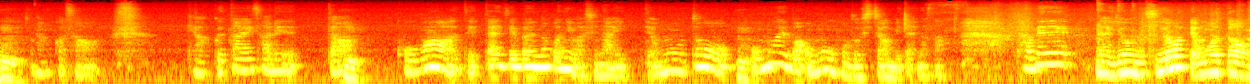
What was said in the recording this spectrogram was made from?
うん、うん。うん、なんかさ虐待されたうん。子は絶対自分の子にはしないって思うと、うん。思えば思うほどしちゃうみたいなさ食べないようにしようって思うと余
